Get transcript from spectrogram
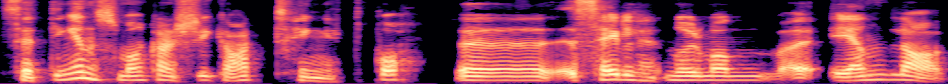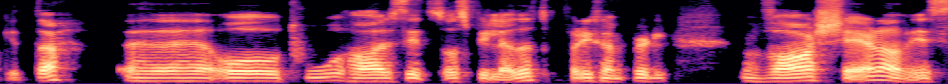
settingen som man kanskje ikke har tenkt på selv, når man én laget det, og to har sittet og spilledet. F.eks. hva skjer da hvis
